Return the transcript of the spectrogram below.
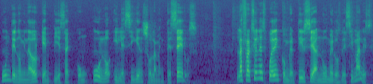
un denominador que empieza con 1 y le siguen solamente ceros. Las fracciones pueden convertirse a números decimales.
